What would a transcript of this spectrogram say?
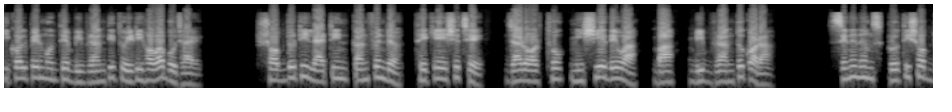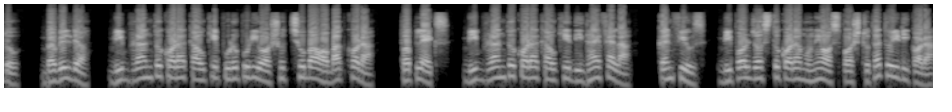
বিকল্পের মধ্যে বিভ্রান্তি তৈরি হওয়া বোঝায়। শব্দটি ল্যাটিন কনফেন্ডার থেকে এসেছে, যার অর্থ মিশিয়ে দেওয়া বা বিভ্রান্ত করা। সিনেনমস প্রতিশব্দ বাবিল্ডার বিভ্রান্ত করা কাউকে পুরোপুরি অস্বচ্ছ বা অবাক করা। পারপ্লেক্স বিভ্রান্ত করা কাউকে দ্বিধায় ফেলা। কনফিউজ বিপর্যস্ত করা মনে অস্পষ্টতা তৈরি করা।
